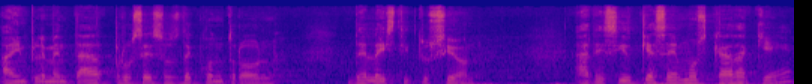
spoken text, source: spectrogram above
a implementar procesos de control de la institución, a decir qué hacemos cada quien,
